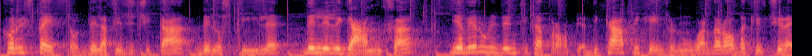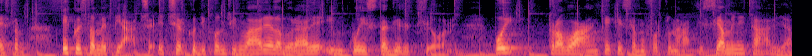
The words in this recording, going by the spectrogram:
con rispetto della fisicità, dello stile, dell'eleganza, di avere un'identità propria, di capi che entrano in un guardaroba che ci restano e questo a me piace e cerco di continuare a lavorare in questa direzione. Poi trovo anche che siamo fortunati, siamo in Italia,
